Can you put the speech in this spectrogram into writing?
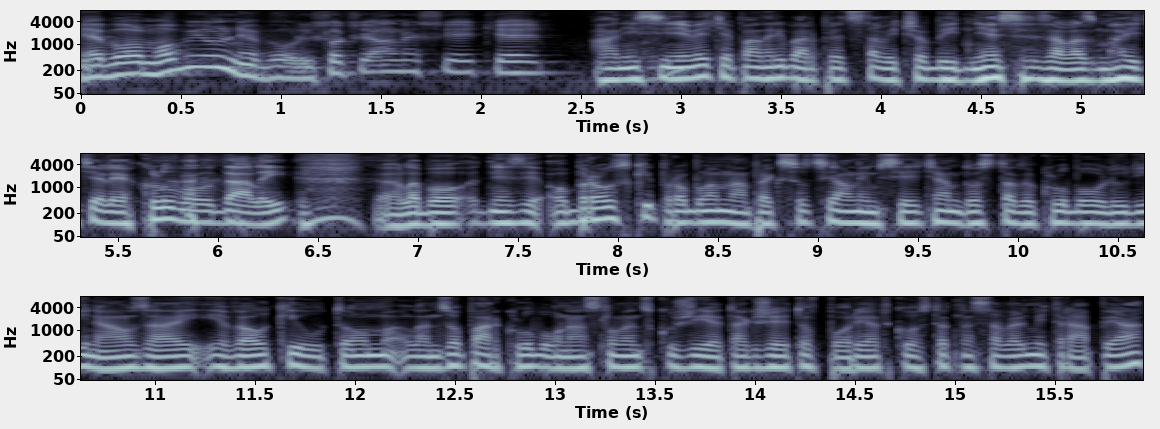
Nebol mobil, neboli sociálne siete, ani si neviete, pán Rybár, predstaviť, čo by dnes za vás majiteľia klubov dali, lebo dnes je obrovský problém napriek sociálnym sieťam dostať do klubov ľudí naozaj. Je veľký útom, len zo pár klubov na Slovensku žije, takže je to v poriadku, ostatné sa veľmi trápia.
